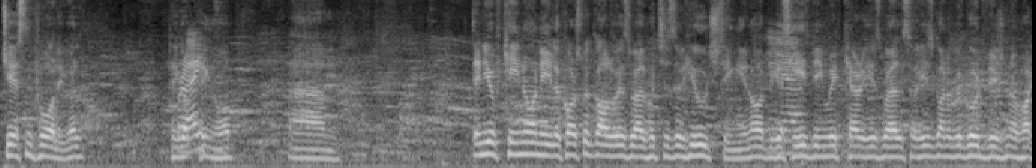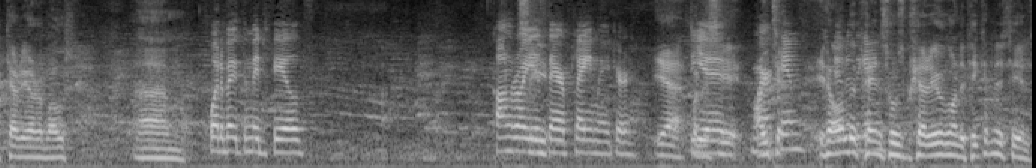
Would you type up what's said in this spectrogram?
Jason Foley will pick Right. up, pick up. Um, then you have Cian O'Neill, of course, with Galway as well, which is a huge thing, you know, because Yeah. he's been with Kerry as well, so he's going to have a good vision of what Kerry are about. Um, What about the midfield? Conroy See- is their playmaker. yeah, Do you see, mark thi- him it all depends who's Kerry are going to pick at midfield.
